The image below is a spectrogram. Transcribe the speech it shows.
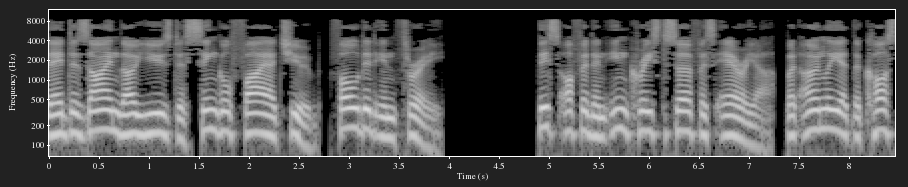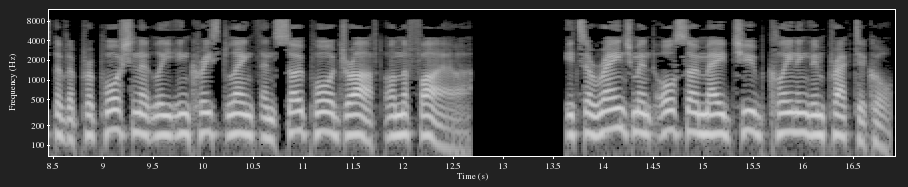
Their design though used a single fire tube, folded in three. This offered an increased surface area, but only at the cost of a proportionately increased length and so poor draft on the fire. Its arrangement also made tube cleaning impractical.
